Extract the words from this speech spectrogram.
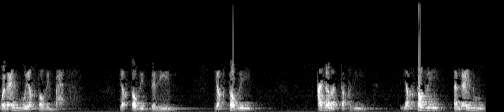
والعلم يقتضي البحث يقتضي الدليل يقتضي عدم التقليد يقتضي العلم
